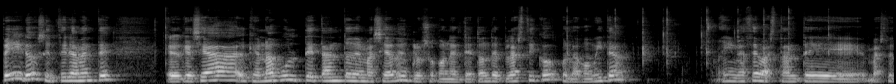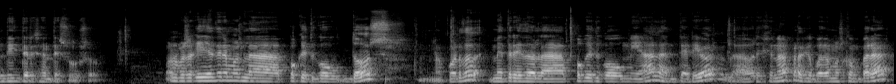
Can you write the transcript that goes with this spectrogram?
pero sinceramente el que sea, el que no abulte tanto demasiado, incluso con el tetón de plástico, con la gomita, a mí me hace bastante, bastante interesante su uso. Bueno, pues aquí ya tenemos la Pocket Go 2, ¿de acuerdo? Me he traído la Pocket Go Mia, la anterior, la original, para que podamos comparar.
